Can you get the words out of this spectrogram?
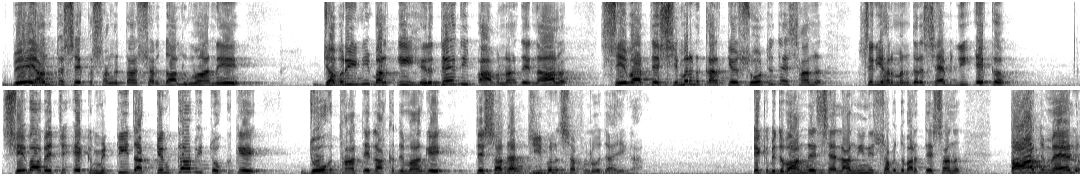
ਬੇਅੰਤ ਸਿੱਖ ਸੰਗਤਾਂ ਸ਼ਰਧਾਲੂਆਂ ਨੇ ਜਬਰੀ ਨਹੀਂ, ਬਲਕਿ ਹਿਰਦੇ ਦੀ ਭਾਵਨਾ ਦੇ ਨਾਲ ਸੇਵਾ ਤੇ ਸਿਮਰਨ ਕਰਕੇ ਸੋਚਦੇ ਸਨ। ਸ੍ਰੀ ਹਰਮੰਦਰ ਸਾਹਿਬ ਜੀ ਇੱਕ ਸੇਵਾ ਵਿੱਚ ਇੱਕ ਮਿੱਟੀ ਦਾ ਕਿਨਕਾ ਵੀ ਚੁੱਕ ਕੇ ਜੋਗ ਥਾਂ ਤੇ ਰੱਖ ਦੇਵਾਂਗੇ ਤੇ ਸਾਡਾ ਜੀਵਨ ਸਫਲ ਹੋ ਜਾਏਗਾ। ਇੱਕ ਵਿਦਵਾਨ ਨੇ ਸੈਲਾਨੀ ਨੇ ਸ਼ਬਦ ਵਰਤੇ ਸਨ ਤਾਜ ਮਹਿਲ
